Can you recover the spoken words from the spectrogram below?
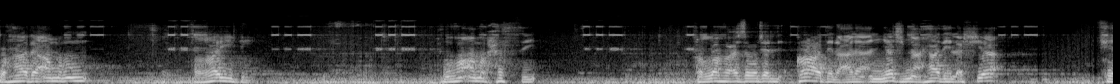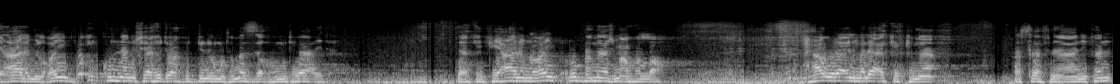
وهذا أمر غيبي. وهو أمر حسي. فالله عز وجل قادر على أن يجمع هذه الأشياء في عالم الغيب وإن كنا نشاهدها في الدنيا متمزقة ومتباعدة. لكن في عالم الغيب ربما يجمعها الله. هؤلاء الملائكة كما أسلفنا آنفا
